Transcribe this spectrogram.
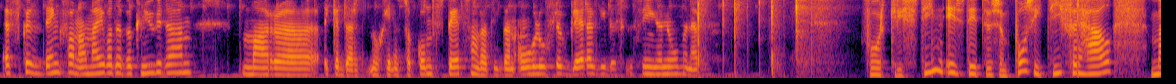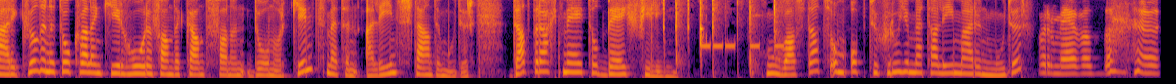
even denk van, amai, wat heb ik nu gedaan? Maar uh, ik heb daar nog geen seconde spijt van gehad. Ik ben ongelooflijk blij dat ik die beslissing genomen heb. Voor Christine is dit dus een positief verhaal, maar ik wilde het ook wel een keer horen van de kant van een donorkind met een alleenstaande moeder. Dat bracht mij tot bij Filien. Hoe was dat om op te groeien met alleen maar een moeder? Voor mij was dat...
